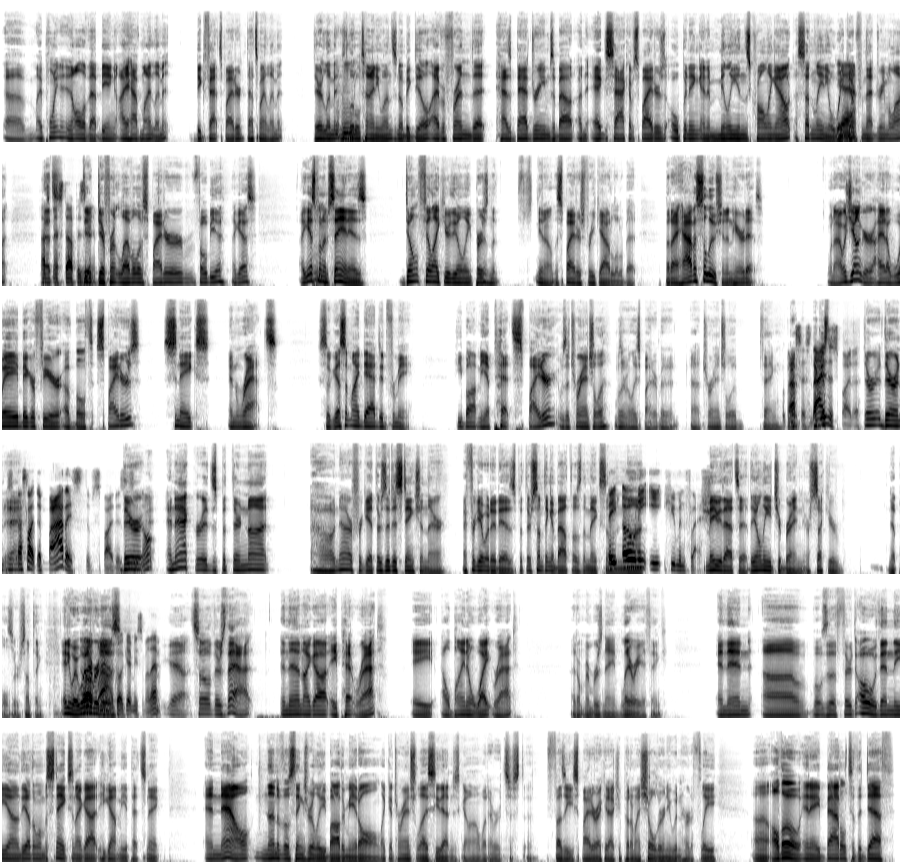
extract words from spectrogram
uh, my point in all of that being, I have my limit. Big fat spider, that's my limit. Their limit is Mhm. little tiny ones, no big deal. I have a friend that has bad dreams about an egg sack of spiders opening and a millions crawling out suddenly, and he'll wake Yeah. up from that dream a lot. That's, messed up, isn't di- it? different level of spider phobia, I guess. I guess what Mm. I'm saying is, don't feel like you're the only person that you know the spiders freak out a little bit. But I have a solution, and here it is. When I was younger, I had a way bigger fear of both spiders snakes, and rats. So guess what my dad did for me? He bought me a pet spider. It was a tarantula. It wasn't really a spider, but a, a tarantula thing. Well, that's a, that is a spider. They're they're an, That's like the baddest of spiders, they're arachnids, but they're not. Oh, now I forget. There's a distinction there. I forget what it is, but there's something about those that makes them. They not- only eat human flesh. Maybe that's it. They only eat your brain or suck your nipples or something. Anyway, Oh, whatever wow, it is. Got to get me some of them. Yeah. So there's that, and then I got a pet rat, a albino white rat. I don't remember his name, Larry, I think. And then uh, what was the third? Oh, then the uh, the other one was snakes, and I got he got me a pet snake. And now none of those things really bother me at all. Like a tarantula, I see that and just go, oh, whatever. It's just a fuzzy spider I could actually put on my shoulder and he wouldn't hurt a flea. Uh, although in a battle to the death,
